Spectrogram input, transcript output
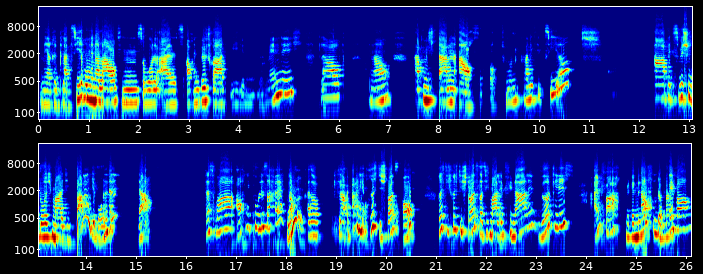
mehrere Platzierungen erlaufen, sowohl als auch in Wilfrat wie in Mendig, glaub, genau. Habe mich dann auch für Dortmund qualifiziert, habe zwischendurch mal die BAM gewonnen, ja. Das war auch eine coole Sache. Cool. Also, ich glaube, da bin ich auch richtig stolz drauf. Richtig, richtig stolz, dass ich mal im Finale wirklich einfach mit den Laufen dabei war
